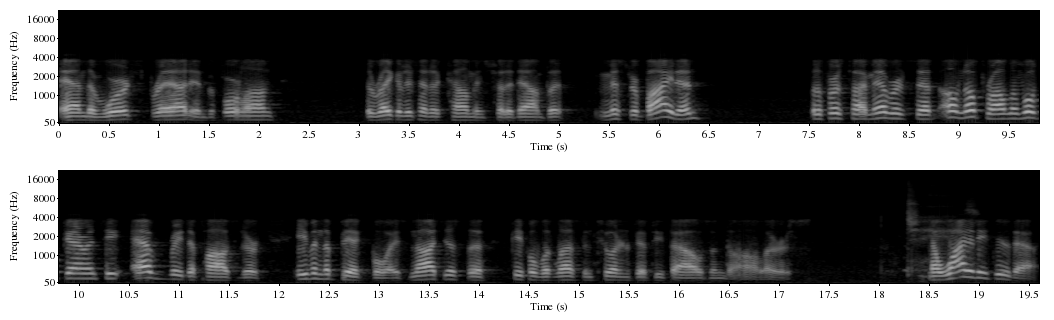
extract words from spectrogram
and the word spread, and before long, the regulators had to come and shut it down. But Mr. Biden, for the first time ever, said, Oh, no problem. We'll guarantee every depositor, even the big boys, not just the people with less than $250,000. Jeez. Now, why did he do that?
